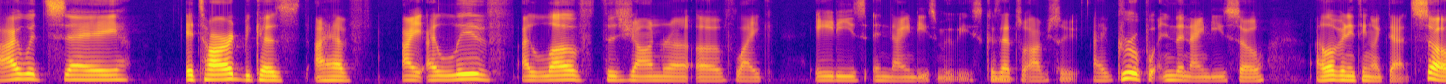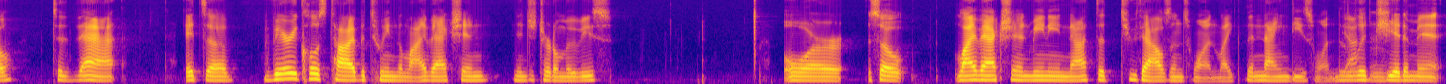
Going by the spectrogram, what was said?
I would say it's hard because I have I I live I love the genre of like 80s and 90s movies because mm. that's what obviously I grew up in the 90s so I love anything like that. So to that it's a very close tie between the live action Ninja Turtle movies or so live action meaning not the 2000s one like the 90s one the Yeah. legitimate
